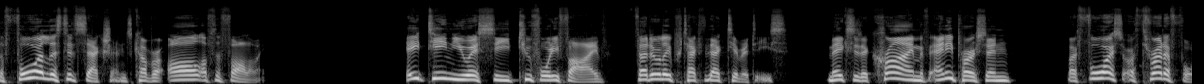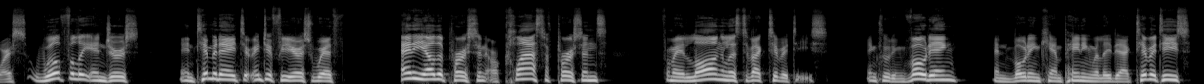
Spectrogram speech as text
The four listed sections cover all of the following 18 U.S.C. 245, federally protected activities, makes it a crime if any person by force or threat of force, willfully injures, intimidates, or interferes with any other person or class of persons from a long list of activities, including voting and voting campaigning related activities,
